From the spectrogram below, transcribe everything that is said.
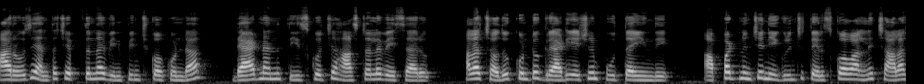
ఆ రోజు ఎంత చెప్తున్నా వినిపించుకోకుండా డాడ్ నన్ను తీసుకొచ్చి హాస్టల్లో వేశారు. అలా చదువుకుంటూ గ్రాడ్యుయేషన్ పూర్తయింది. అప్పటి నుంచే నీ గురించి తెలుసుకోవాలని చాలా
